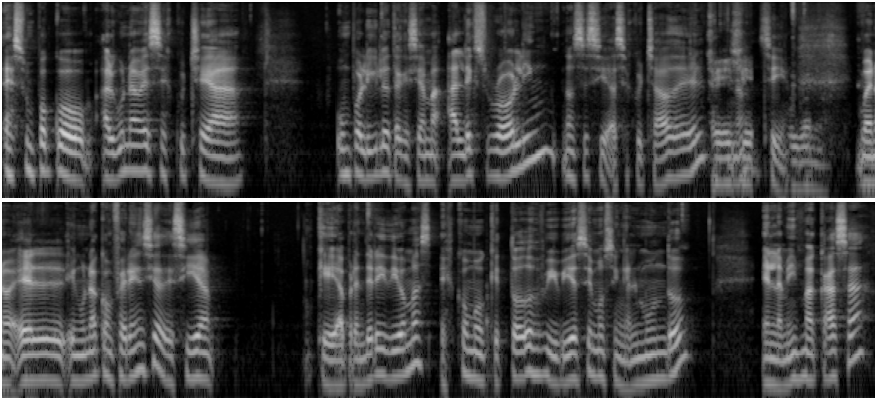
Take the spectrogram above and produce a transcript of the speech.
es un poco, alguna vez escuché a un políglota que se llama Alex Rowling, no sé si has escuchado de él. Sí, sí. sí. bueno. él en una conferencia decía que aprender idiomas es como que todos viviésemos en el mundo en la misma casa,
